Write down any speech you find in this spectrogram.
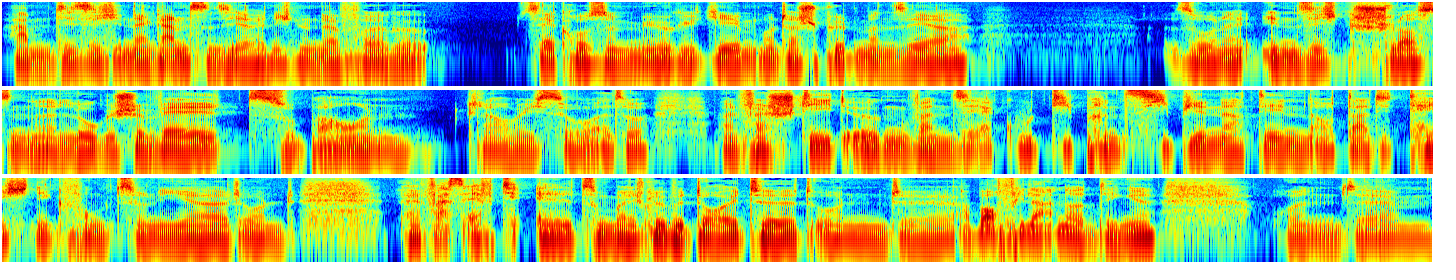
haben die sich in der ganzen Serie, nicht nur in der Folge, sehr große Mühe gegeben und da spürt man sehr, so eine in sich geschlossene, logische Welt zu bauen, glaube ich so. Also man versteht irgendwann sehr gut die Prinzipien, nach denen auch da die Technik funktioniert und äh, was FTL zum Beispiel bedeutet und äh, aber auch viele andere Dinge. Und ähm,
